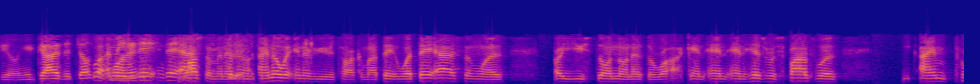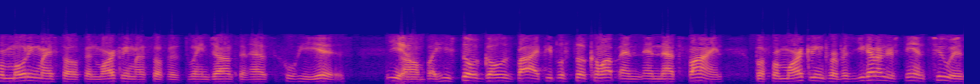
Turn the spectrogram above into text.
feeling. A guy that doesn't Well, I want mean, they anything. they asked him, and I know, I know what interview you're talking about. They what they asked him was, "Are you still known as The Rock?" And and and his response was, "I'm promoting myself and marketing myself as Dwayne Johnson as who he is." yeah. Um, but he still goes by. People still come up, and and that's fine. But for marketing purposes, you got to understand too is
